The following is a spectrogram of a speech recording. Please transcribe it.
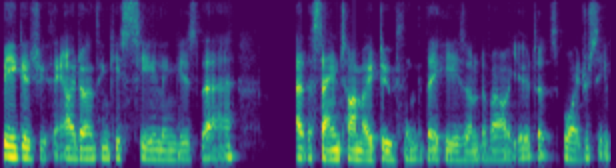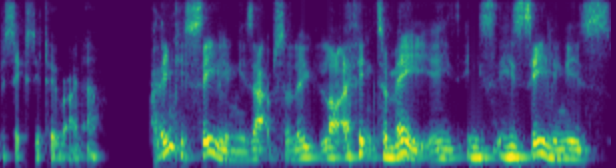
big as you think. I don't think his ceiling is there. At the same time, I do think that he is undervalued at wide receiver 62 right now. I think his ceiling is absolute. Like I think to me, he's his ceiling is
